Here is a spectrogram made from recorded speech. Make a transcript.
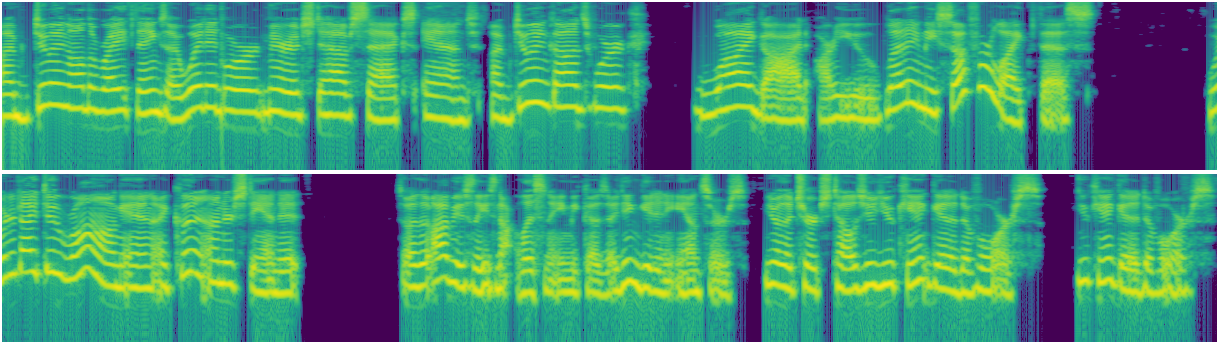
I'm doing all the right things. I waited for marriage to have sex and I'm doing God's work. Why, God, are you letting me suffer like this? What did I do wrong? And I couldn't understand it. So obviously he's not listening because I didn't get any answers. You know, the church tells you you can't get a divorce. You can't get a divorce.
